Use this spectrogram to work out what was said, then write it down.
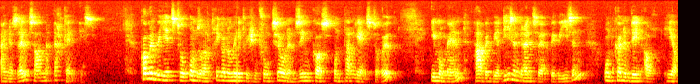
Eine seltsame Erkenntnis. Kommen wir jetzt zu unseren trigonometrischen Funktionen Sinn, Cos und Tangens zurück. Im Moment haben wir diesen Grenzwert bewiesen und können den auch hier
